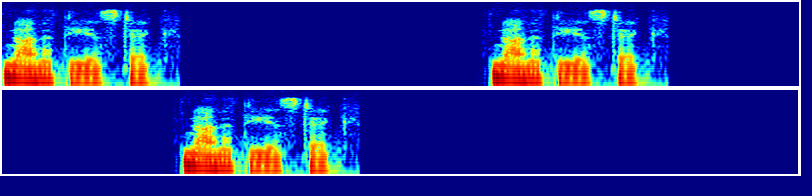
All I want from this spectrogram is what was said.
Non-atheistic. Non-atheistic. Non-atheistic.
